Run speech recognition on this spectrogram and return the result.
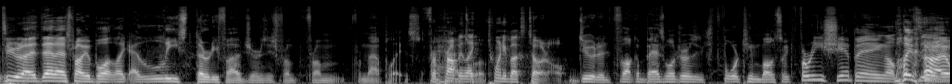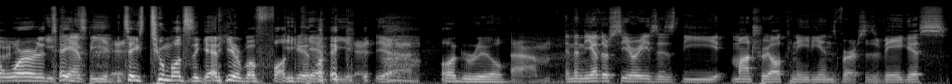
dude. I dead ass probably bought like at least thirty five jerseys from from from that place for I probably like have. 20 bucks total. dude, a fucking basketball jersey, fourteen bucks, like free shipping. I'm like, Dude, all right, word. It you takes can't beat it. takes two months to get here, but fuck You it, can't like, beat it. Yeah. Unreal. Um, and then the other series is the Montreal Canadiens versus Vegas.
